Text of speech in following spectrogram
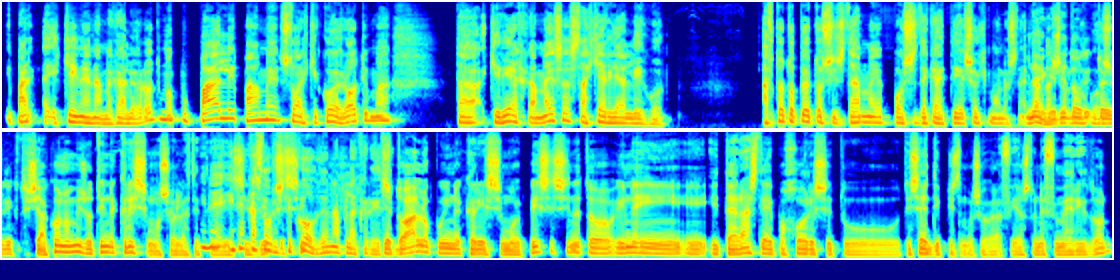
Υπάρχει, εκεί είναι ένα μεγάλο ερώτημα που πάλι πάμε στο αρχικό ερώτημα τα κυρίαρχα μέσα στα χέρια λίγων αυτό το οποίο το συζητάμε πόσες δεκαετίες, όχι μόνο στην ναι, Ελλάδα. Ναι, γιατί το, το ιδιοκτησιακό νομίζω ότι είναι κρίσιμο σε όλη αυτή είναι, τη συζήτηση. Είναι καθοριστικό, δεν είναι απλά κρίσιμο. Και το άλλο που είναι κρίσιμο επίσης είναι, το, είναι η, η, τεράστια υποχώρηση της έντυπης δημοσιογραφίας των εφημερίδων,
